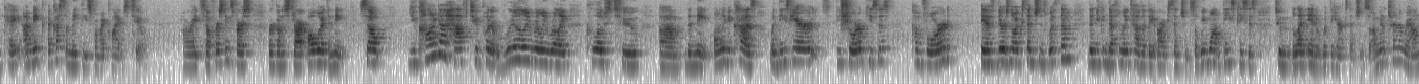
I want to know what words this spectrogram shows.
Okay, I make I custom make these for my clients too. All right, so first things first, we're gonna start all the way at the nape. So you kind of have to put it really, really, really close to um, the nape, only because when these hairs, these shorter pieces come forward, if there's no extensions with them, then you can definitely tell that they are extensions. So we want these pieces to blend in with the hair extensions. So I'm going to turn around,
